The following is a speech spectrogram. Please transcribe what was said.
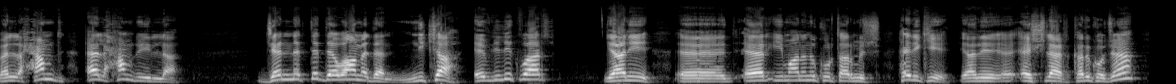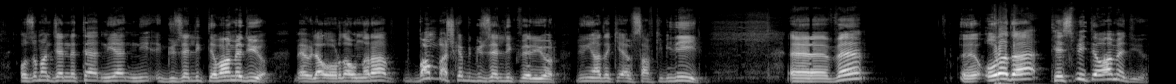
vel hamd elhamdülillah. Cennette devam eden nikah, evlilik var. Yani e, eğer imanını kurtarmış her iki yani e, eşler, karı koca o zaman cennette niye, ni- güzellik devam ediyor. Mevla orada onlara bambaşka bir güzellik veriyor. Dünyadaki evsaf gibi değil. E, ve ee, orada tesbih devam ediyor.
